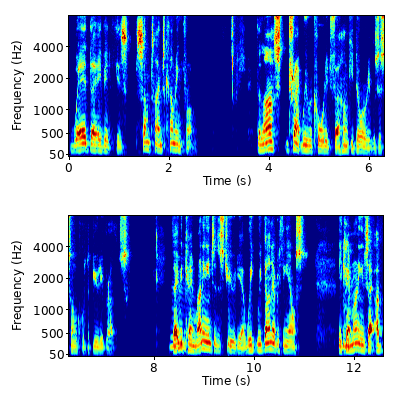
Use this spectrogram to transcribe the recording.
where David is sometimes coming from. The last track we recorded for Hunky Dory was a song called The Bewlay Brothers. Mm-hmm. David came running into the studio. We, we'd done everything else. He came mm-hmm. running and said, I've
